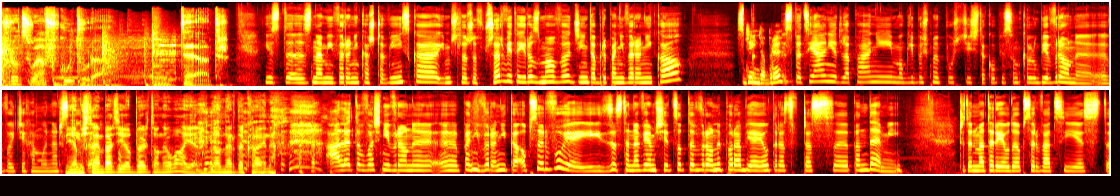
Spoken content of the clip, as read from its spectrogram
Wrocław Kultura. Teatr. Jest e, z nami Weronika Szczawińska i myślę, że w przerwie tej rozmowy. Dzień dobry Pani Weroniko. Spe Dzień dobry. Specjalnie dla Pani moglibyśmy puścić taką piosenkę Lubię Wrony e, Wojciecha Młynarskiego. Ja myślałem bardziej o Bird on a Wire, Leonarda Cohena. Ale to właśnie Wrony e, Pani Weronika obserwuje i zastanawiam się, co te Wrony porabiają teraz w czas pandemii. Czy ten materiał do obserwacji jest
